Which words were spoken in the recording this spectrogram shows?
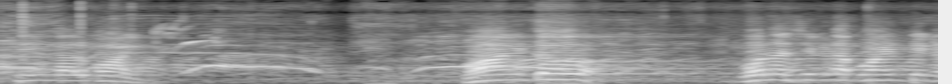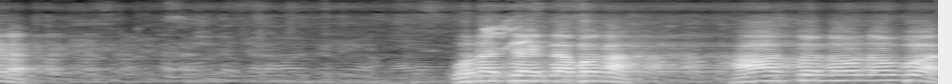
सिंगल पॉइंट पॉइंट बोनस इकडं? पॉइंट तिकडं. पुन्हा एकदा बघा. हा असतो नऊ नंबर.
